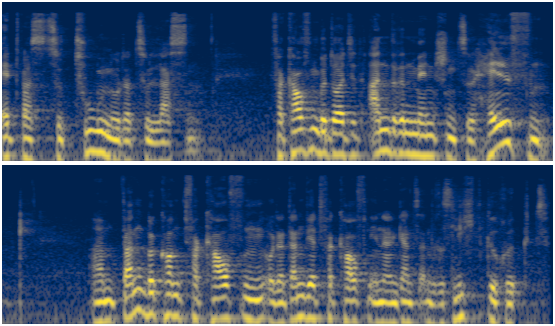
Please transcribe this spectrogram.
etwas zu tun oder zu lassen. Verkaufen bedeutet anderen Menschen zu helfen. Ähm, dann bekommt Verkaufen oder dann wird Verkaufen in ein ganz anderes Licht gerückt.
